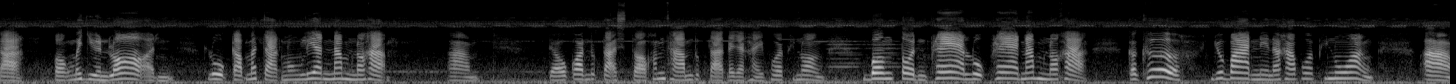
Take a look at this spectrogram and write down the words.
ก็ออกมายืนรออันลูกกลับมาจากโรงเรียนนํเนาะค่ะอ่าเดี๋ยวก่อนตุกตาสิตอบคำถามตุกตาก็อยากให้พวกพี่น้อง เบิ่งต้นแพร่ลูกแพร่นํเนาะค่ะ ก็คืออยู่บ้านนี่นะคะพวกพี่น้องอ่า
